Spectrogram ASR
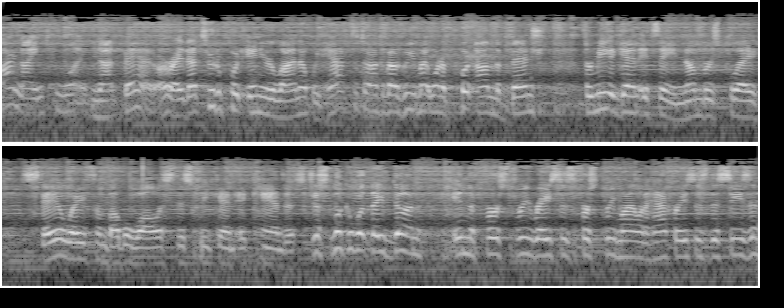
are 9 to 1. Not bad. All right, that's who to put in your lineup. We have to talk about who you might want to put on the bench. For me, again, it's a numbers play. Stay away from Bubba Wallace this weekend at Kansas. Just look at what they've done in the first three races, first three mile and a half races this season.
